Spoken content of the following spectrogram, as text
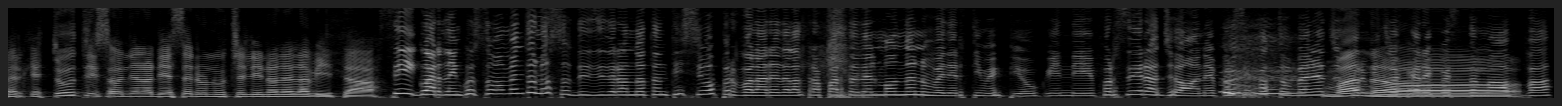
Perché tutti sognano di essere un uccellino nella vita. Sì, guarda, in questo momento lo sto desiderando tantissimo per volare dall'altra parte del mondo e non vederti mai più. Quindi forse hai ragione, forse hai fatto bene a Ma farmi no. giocare questa mappa.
